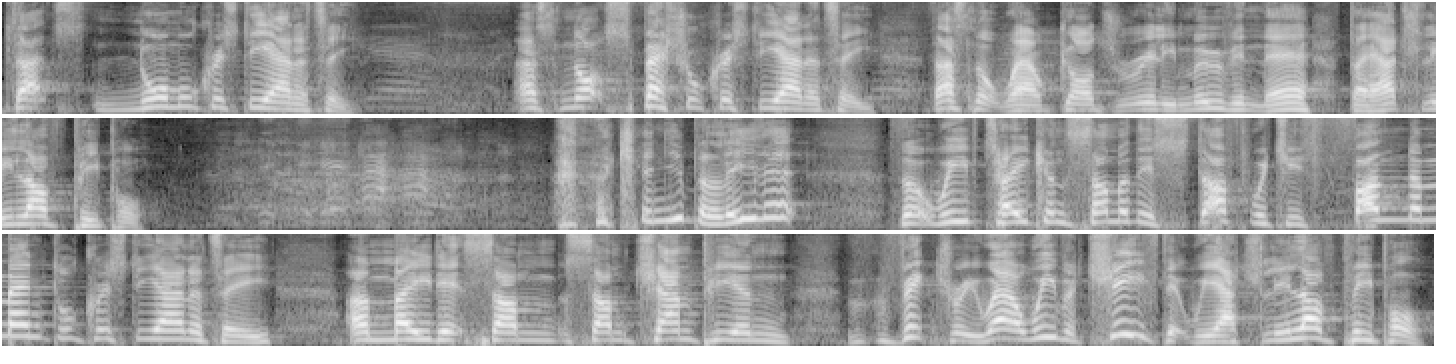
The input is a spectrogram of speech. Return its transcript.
that's normal Christianity? That's not special Christianity. That's not, wow, God's really moving there. They actually love people. Can you believe it? That we've taken some of this stuff, which is fundamental Christianity, and made it some, some champion victory. Well, we've achieved it. We actually love people,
